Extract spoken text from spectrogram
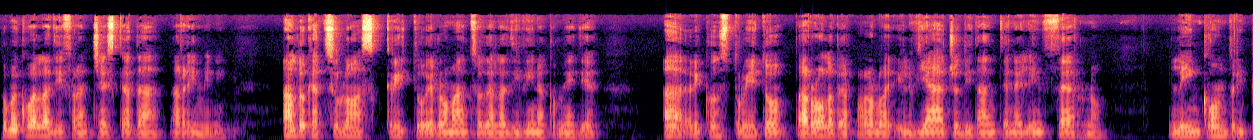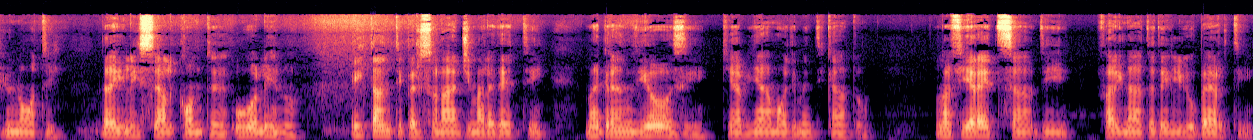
come quella di Francesca da Rimini. Aldo Cazzullo ha scritto il romanzo della Divina Commedia, ha ricostruito parola per parola il viaggio di Dante nell'inferno, gli incontri più noti, da Elisse al conte Ugolino, e i tanti personaggi maledetti ma grandiosi che abbiamo dimenticato, la fierezza di Farinata degli Uberti,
